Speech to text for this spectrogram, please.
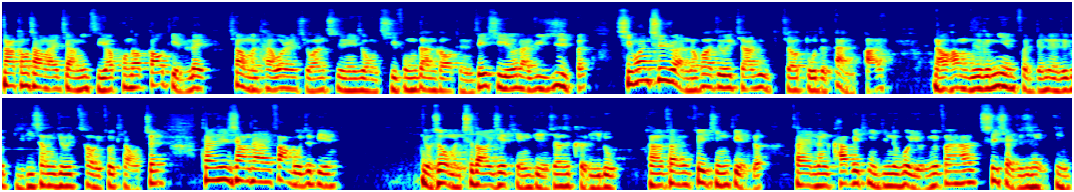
那通常来讲，你只要碰到糕点类，像我们台湾人喜欢吃的那种戚风蛋糕等等，这些其实都来自于日本。喜欢吃软的话，就会加入比较多的蛋白，然后他们这个面粉等等这个比例上面就会稍微做调整。但是像在法国这边，有时候我们吃到一些甜点，像是可丽露，它算是最经典的，在那个咖啡厅一定都会有，你会发现它吃起来就是很硬。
